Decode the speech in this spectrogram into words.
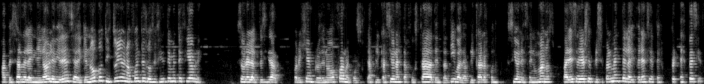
a pesar de la innegable evidencia de que no constituyen una fuente lo suficientemente fiable. Sobre la electricidad, por ejemplo, de nuevos fármacos, la aplicación a esta frustrada tentativa de aplicar las conclusiones en humanos parece hallarse principalmente en la diferencia entre especies.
